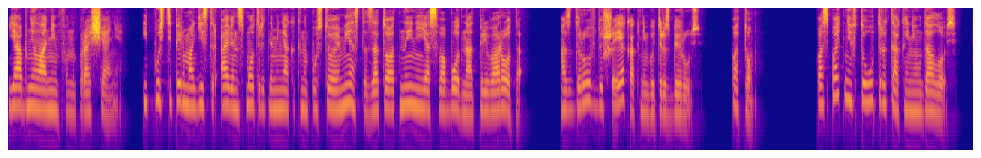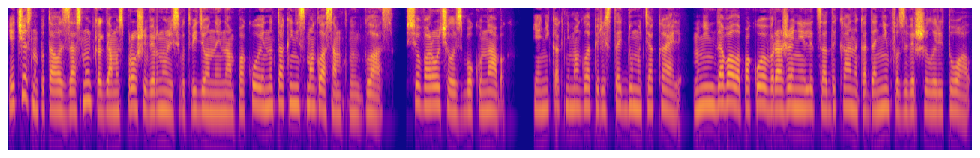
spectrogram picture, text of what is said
Я обняла нимфу на прощание. И пусть теперь магистр Авен смотрит на меня как на пустое место, зато отныне я свободна от приворота. А здоровье в душе я как-нибудь разберусь. Потом. Поспать мне в то утро так и не удалось. Я честно пыталась заснуть, когда мы с Прошей вернулись в отведенные нам покои, но так и не смогла сомкнуть глаз. Все ворочалось сбоку на бок. Я никак не могла перестать думать о Кайле. Мне не давало покоя выражение лица декана, когда нимфа завершила ритуал.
